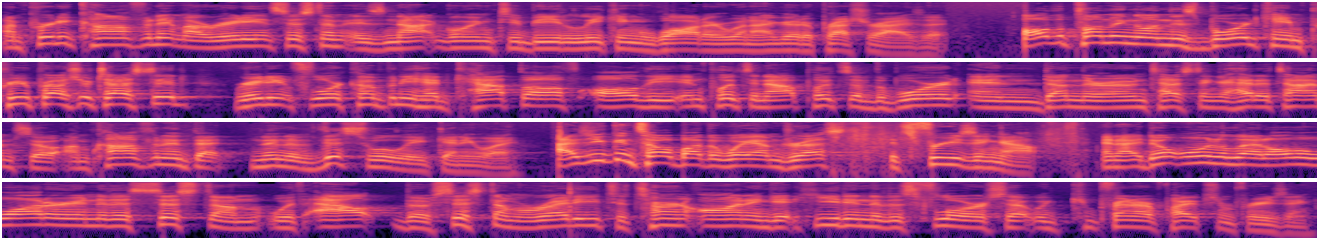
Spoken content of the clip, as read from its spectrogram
I'm pretty confident my radiant system is not going to be leaking water when I go to pressurize it. All the plumbing on this board came pre-pressure tested. Radiant Floor Company had capped off all the inputs and outputs of the board and done their own testing ahead of time, so I'm confident that none of this will leak anyway. As you can tell by the way I'm dressed, it's freezing out. And I don't want to let all the water into this system without the system ready to turn on and get heat into this floor so that we can prevent our pipes from freezing.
